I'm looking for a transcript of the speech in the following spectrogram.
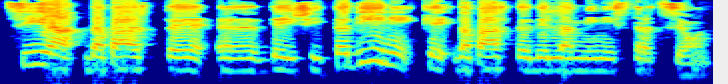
sia da parte eh, dei cittadini che da parte dell'amministrazione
